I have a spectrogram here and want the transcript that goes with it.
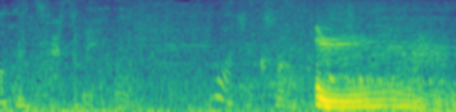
Open sesame. อืม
